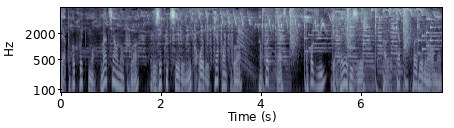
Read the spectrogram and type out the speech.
Handicap, recrutement, maintien en emploi, vous écoutiez le micro de Cap Emploi, un podcast produit et réalisé par le Cap Emploi de l'Orne.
